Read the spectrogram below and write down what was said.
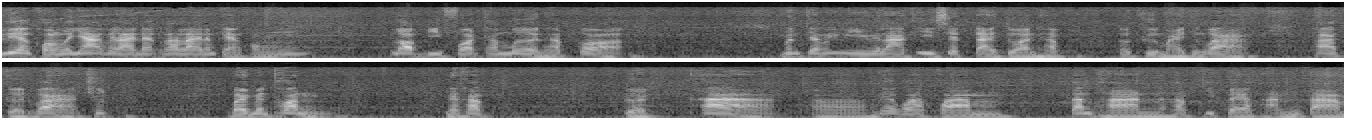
เรื่องของระยะเวลาละลายน้ำแข็งของรอบ default timer นะครับ ก็ มันจะไม่มีเวลาที่เซตตายตัวนะครับ ก็คือหมายถึงว่าถ้าเกิดว่าชุดไบเมทอนนะครับ เกิดค่าาเรียกว่าความต้านทานนะครับ ที่แปรผันตาม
